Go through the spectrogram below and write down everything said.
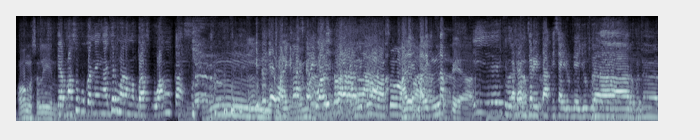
Oh ngeselin. tiap masuk bukan yang ngajar malah ngebahas uang kas Hmm. itu dia wali kelas kali Wali kelas. Wali kelas, oh, paling kelas. paling enak ya iya kadang cerita kisah hidup dia juga benar benar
